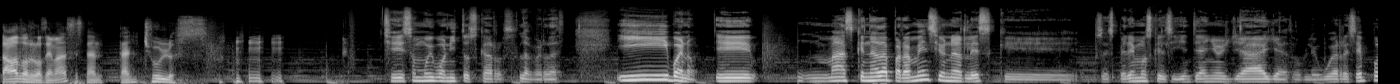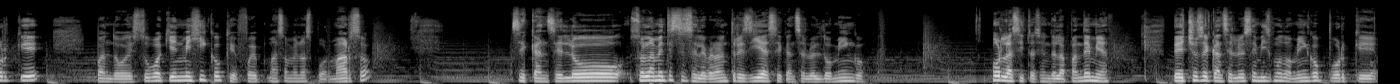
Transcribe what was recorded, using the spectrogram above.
todos los demás están tan chulos. sí, son muy bonitos carros, la verdad. Y bueno, eh, más que nada para mencionarles que pues esperemos que el siguiente año ya haya WRC porque cuando estuvo aquí en México, que fue más o menos por marzo, se canceló, solamente se celebraron tres días, se canceló el domingo por la situación de la pandemia. De hecho, se canceló ese mismo domingo porque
